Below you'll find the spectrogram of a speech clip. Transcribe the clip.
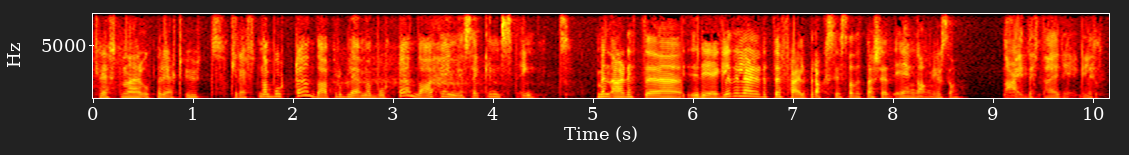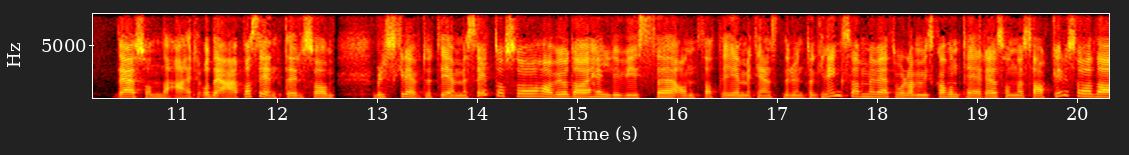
kreften er operert ut. Kreften er borte, da er problemet borte, da er pengesekken stengt. Men er dette regler, eller er dette feil praksis at dette har skjedd én gang, liksom? Nei, dette er regler. Det er sånn det er. Og det er pasienter som blir skrevet ut i hjemmet sitt, og så har vi jo da heldigvis eh, ansatte i hjemmetjenesten rundt omkring som vet hvordan vi skal håndtere sånne saker. Så da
